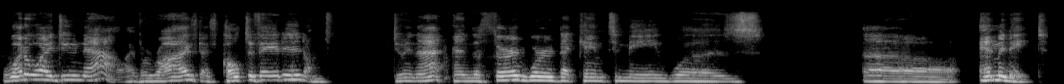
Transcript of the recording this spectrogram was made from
What do I do now? I've arrived, I've cultivated, I'm doing that. And the third word that came to me was uh, emanate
